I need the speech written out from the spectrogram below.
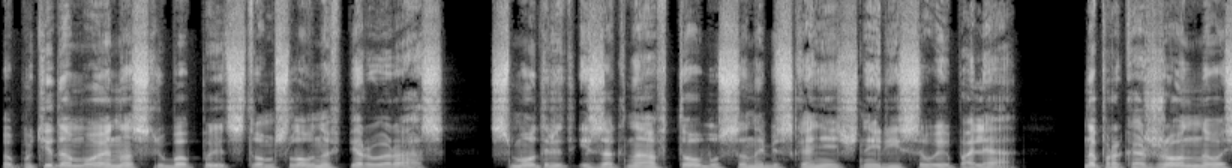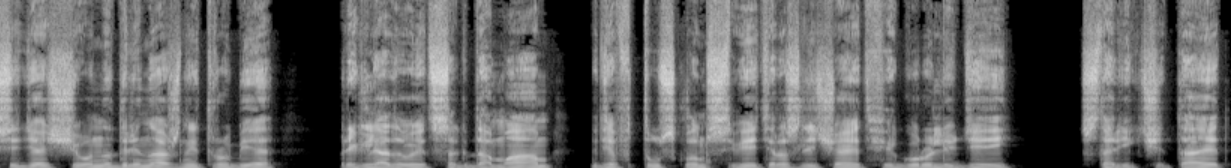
По пути домой она с любопытством, словно в первый раз, смотрит из окна автобуса на бесконечные рисовые поля, на прокаженного, сидящего на дренажной трубе, приглядывается к домам, где в тусклом свете различает фигуры людей, Старик читает,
